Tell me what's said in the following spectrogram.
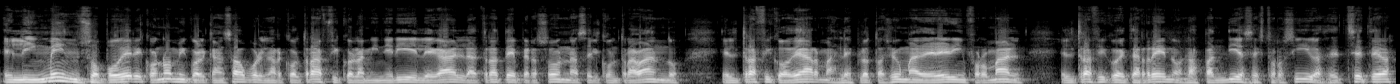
El inmenso poder económico alcanzado por el narcotráfico, la minería ilegal, la trata de personas, el contrabando, el tráfico de armas, la explotación maderera informal, el tráfico de terrenos, las pandillas extorsivas, etc.,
